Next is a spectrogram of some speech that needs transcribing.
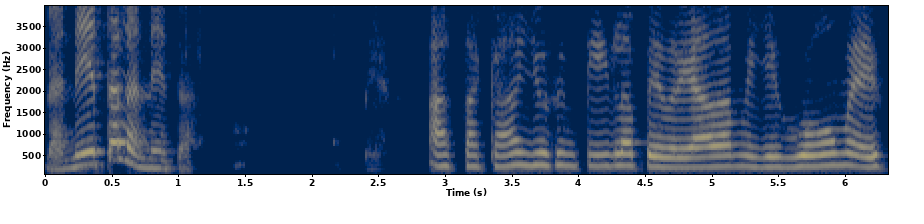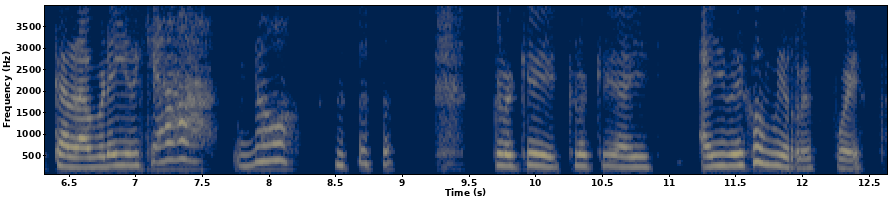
La neta, la neta. Hasta acá yo sentí la pedreada, me llegó, me descalabré y dije, ¡ah! ¡No! creo que, creo que ahí, ahí dejo mi respuesta.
